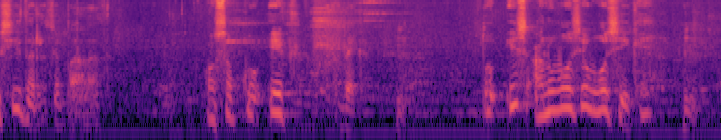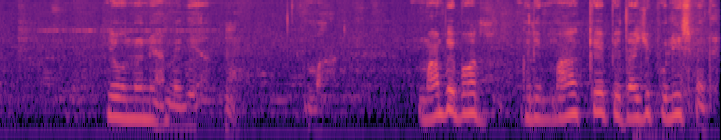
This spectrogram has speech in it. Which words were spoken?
उसी तरह से पाला था और सबको एक देखा। तो इस अनुभव से वो सीखे जो उन्होंने हमें दिया। माँ माँ भी बहुत गरीब, माँ के पिताजी पुलिस में थे।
